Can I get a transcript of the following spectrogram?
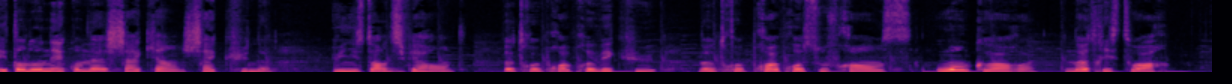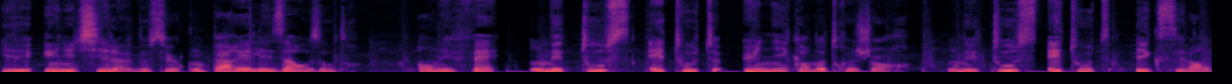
Étant donné qu'on a chacun, chacune, une histoire différente, notre propre vécu, notre propre souffrance, ou encore notre histoire, il est inutile de se comparer les uns aux autres. En effet, on est tous et toutes uniques en notre genre. On est tous et toutes excellents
